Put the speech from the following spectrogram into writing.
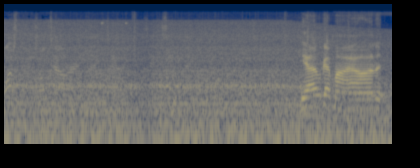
Watch the control tower or anything, too. See if you see anything. Yeah, I've got my eye on it.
